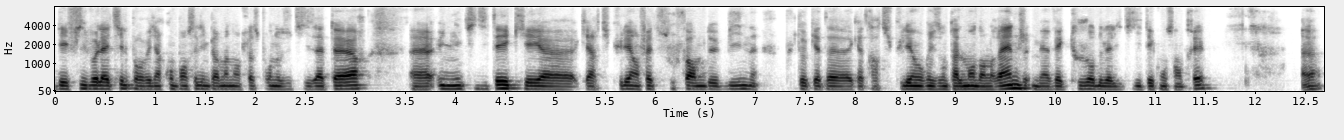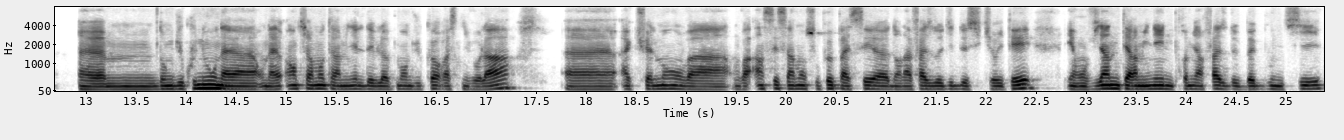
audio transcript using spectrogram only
des fees volatiles pour venir compenser l'impermanent loss pour nos utilisateurs, une liquidité qui est, euh, qui est articulée en fait sous forme de bin plutôt qu'être articulée horizontalement dans le range, mais avec toujours de la liquidité concentrée. donc du coup, nous, on a, entièrement terminé le développement du corps à ce niveau-là. actuellement, on va, incessamment sous peu passer dans la phase d'audit de sécurité et on vient de terminer une première phase de bug bounty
